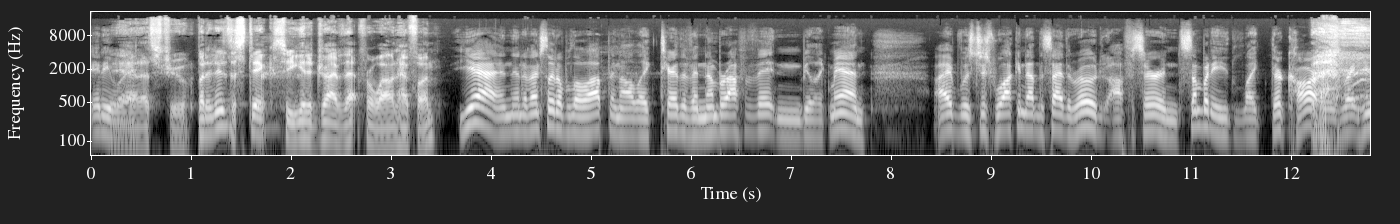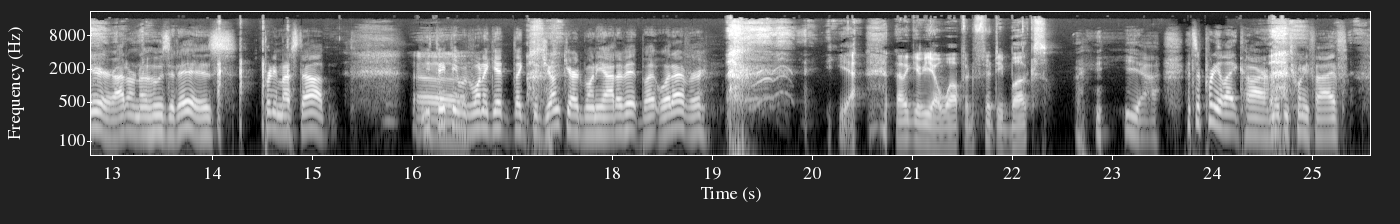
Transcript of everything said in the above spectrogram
anyway. Yeah, that's true. But it is a stick, so you get to drive that for a while and have fun. Yeah, and then eventually it'll blow up and I'll like tear the VIN number off of it and be like, man, I was just walking down the side of the road, officer, and somebody like their car is right here. I don't know whose it is. Pretty messed up. You think they would uh. want to get like the junkyard money out of it, but whatever. Yeah, that'll give you a whopping 50 bucks. Yeah, it's a pretty light car, maybe twenty five.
